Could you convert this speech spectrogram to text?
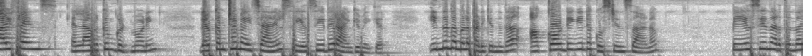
ഹായ് ഫ്രണ്ട്സ് എല്ലാവർക്കും good morning welcome to my channel C S C B rank maker ഇന്ന് നമ്മൾ പഠിക്കുന്നത് അക്കൗണ്ടിങ്ങിന്റെ ക്വസ്റ്റ്യൻസ് ആണ്. പി എസ് സി നടത്തുന്ന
